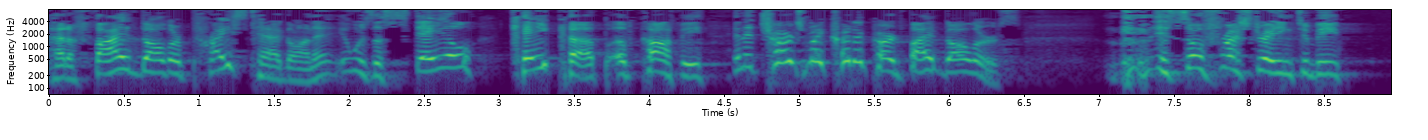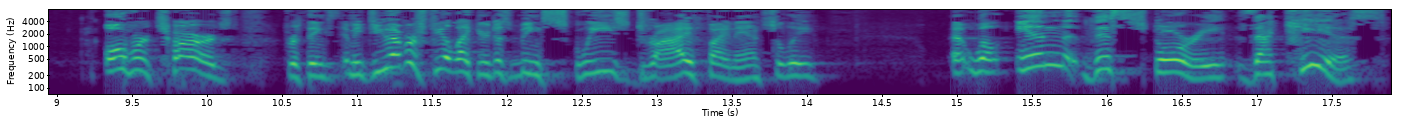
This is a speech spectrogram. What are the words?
had a $5 price tag on it. It was a stale K cup of coffee and it charged my credit card $5. it's so frustrating to be overcharged for things. I mean, do you ever feel like you're just being squeezed dry financially? Uh, well, in this story, Zacchaeus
